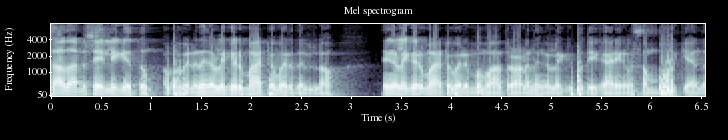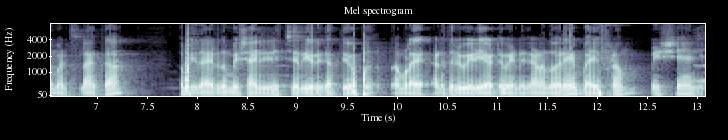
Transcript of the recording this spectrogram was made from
സാധാരണ ശൈലിയിലേക്ക് എത്തും. അപ്പോൾ പിന്നെ നിങ്ങളിലേക്ക് ഒരു മാറ്റം വരുന്നില്ലല്ലോ. നിങ്ങളിലേക്ക് ഒരു മാറ്റം വരുമ്പോൾ മാത്രമാണ് നിങ്ങളിലേക്ക് പുതിയ കാര്യങ്ങൾ സംഭവിക്കുക എന്ന് മനസ്സിലാക്കുക. അപ്പോൾ ഇതായിരുന്നു മിഷാനിയുടെ ചെറിയൊരു കത്തിവെപ്പ്. നമ്മളെ അടുത്തൊരു വീഡിയോ ആയിട്ട് വീണ്ടും കാണുന്നവരെ ബൈ ഫ്രം മിഷാനി.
